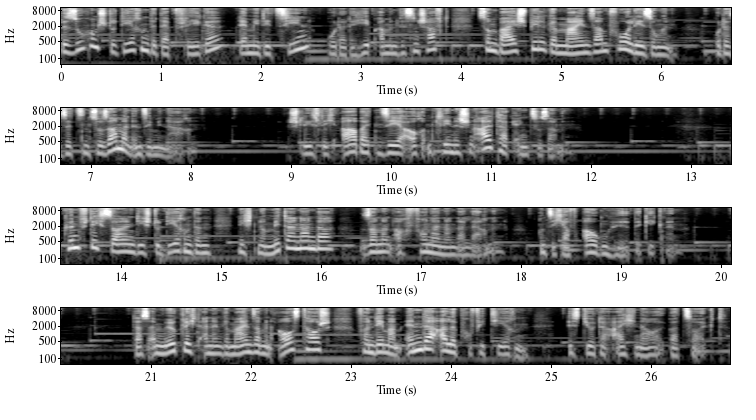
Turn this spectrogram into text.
besuchen Studierende der Pflege, der Medizin oder der Hebammenwissenschaft zum Beispiel gemeinsam Vorlesungen oder sitzen zusammen in Seminaren. Schließlich arbeiten sie ja auch im klinischen Alltag eng zusammen. Künftig sollen die Studierenden nicht nur miteinander, sondern auch voneinander lernen und sich auf Augenhöhe begegnen. Das ermöglicht einen gemeinsamen Austausch, von dem am Ende alle profitieren, ist Jutta Eichenauer überzeugt.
